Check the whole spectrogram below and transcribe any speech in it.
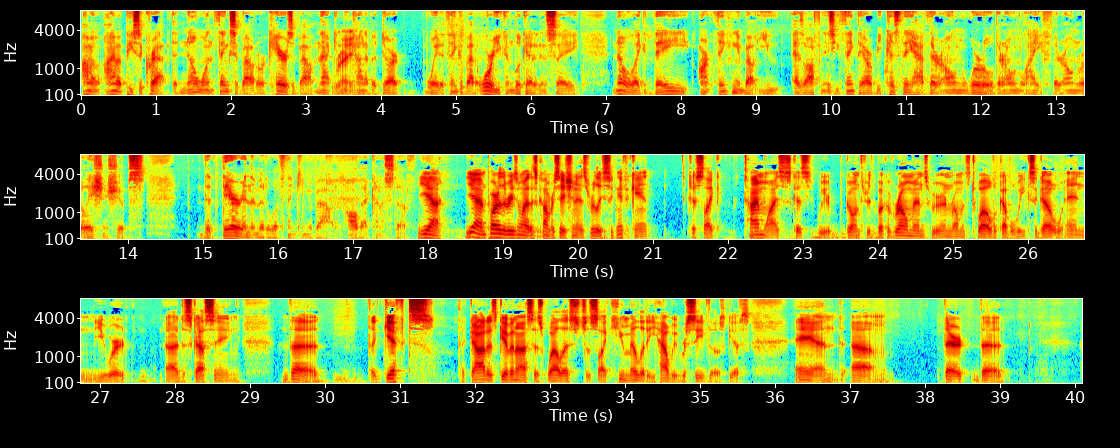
I'm a, I'm a piece of crap that no one thinks about or cares about," and that can Right. be kind of a dark way to think about it. Or you can look at it and say, "No, like they aren't thinking about you as often as you think they are because they have their own world, their own life, their own relationships that they're in the middle of thinking about, and all that kind of stuff." Yeah, yeah, and part of the reason why this conversation is really significant, just like time wise, is because we were going through the book of Romans. We were in Romans twelve a couple weeks ago, and you were uh, discussing the the gifts that God has given us, as well as just like humility, how we receive those gifts, and um, there the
